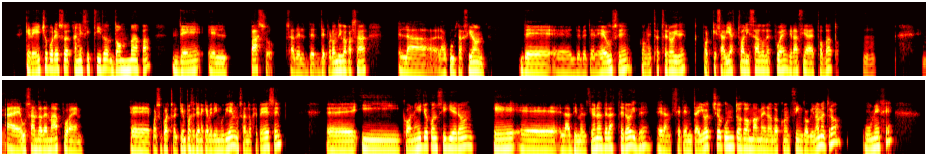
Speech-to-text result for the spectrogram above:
Que de hecho por eso han existido dos mapas de el paso, o sea, del- de, de por dónde iba a pasar la, la ocultación de, eh, de Betelgeuse con este asteroide, porque se había actualizado después gracias a estos datos. Eh, usando además, pues, eh, por supuesto, el tiempo se tiene que medir muy bien usando GPS y con ello consiguieron que las dimensiones del asteroide eran 78.2 más o menos 2,5 kilómetros, un eje,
